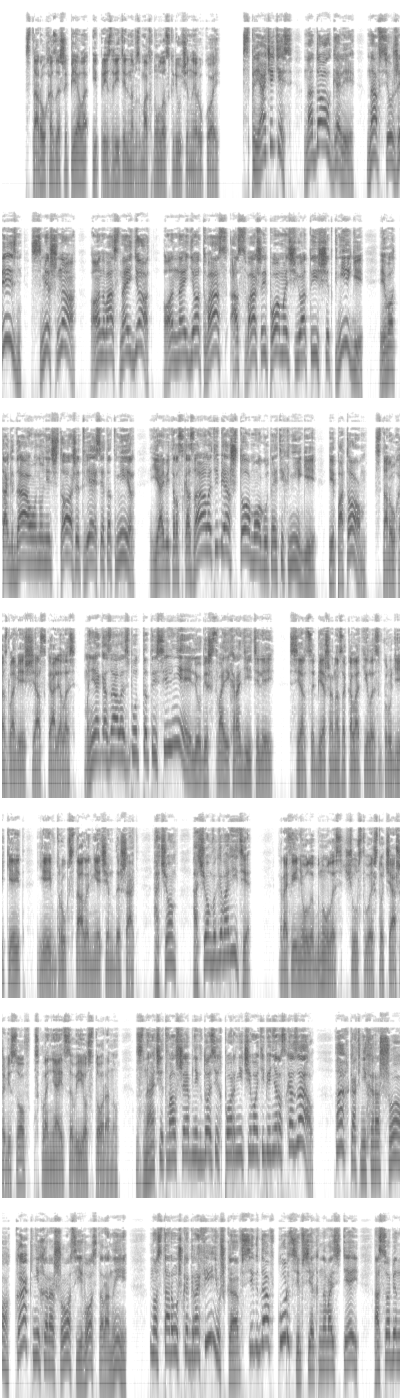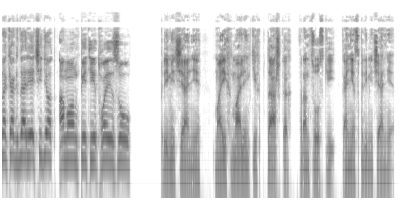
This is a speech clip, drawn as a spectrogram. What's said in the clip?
Старуха зашипела и презрительно взмахнула скрюченной рукой. «Спрячетесь? Надолго ли? На всю жизнь? Смешно! Он вас найдет! Он найдет вас, а с вашей помощью отыщет книги, и вот тогда он уничтожит весь этот мир. Я ведь рассказала тебе, что могут эти книги. И потом, — старуха зловеще оскалилась, — мне казалось, будто ты сильнее любишь своих родителей». Сердце бешено заколотилось в груди Кейт, ей вдруг стало нечем дышать. «О чем? О чем вы говорите?» Графиня улыбнулась, чувствуя, что чаша весов склоняется в ее сторону. «Значит, волшебник до сих пор ничего тебе не рассказал? Ах, как нехорошо, как нехорошо с его стороны! Но старушка-графинюшка всегда в курсе всех новостей, особенно когда речь идет о Мон Уэйзу». Примечание. «Моих маленьких пташках», французский, конец примечания.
